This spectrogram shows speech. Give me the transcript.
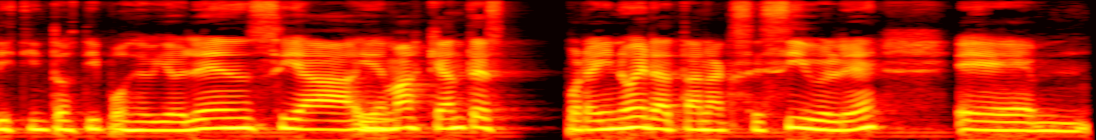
distintos tipos de violencia y demás que antes por ahí no era tan accesible. Eh,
